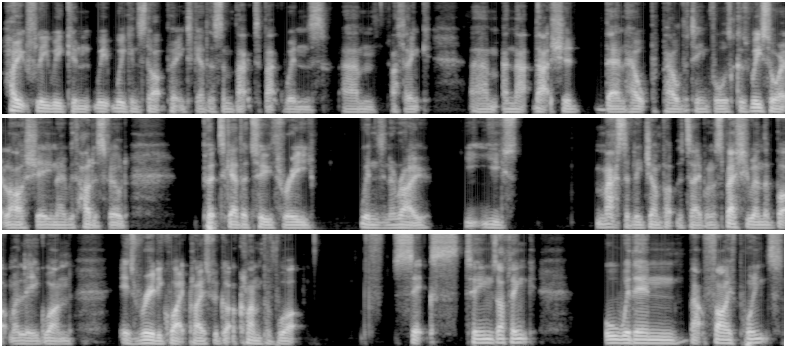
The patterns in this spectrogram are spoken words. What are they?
hopefully we can we, we can start putting together some back to back wins. Um, I think, um, and that that should then help propel the team forwards because we saw it last year. You know, with Huddersfield, put together two three wins in a row, you, massively jump up the table, and especially when the bottom of League One is really quite close. We've got a clump of what six teams, I think, all within about five points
